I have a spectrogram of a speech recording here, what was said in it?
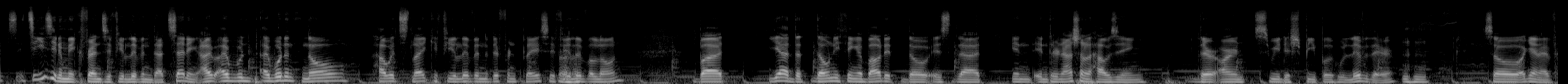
it's it's easy to make friends if you live in that setting. I I would I wouldn't know how it's like if you live in a different place if you Uh-huh. live alone, but yeah, the the only thing about it though is that in international housing, there aren't Swedish people who live there. Mm-hmm. So again, I've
